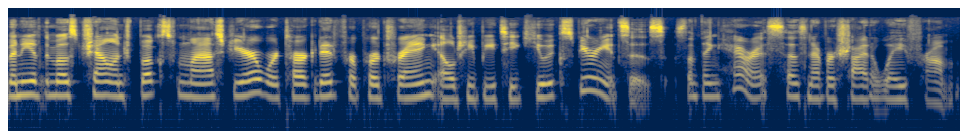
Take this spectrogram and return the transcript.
Many of the most challenged books from last year were targeted for portraying LGBTQ experiences, something Harris has never shied away from.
